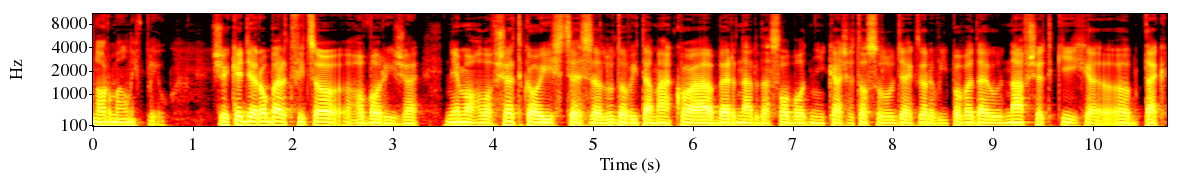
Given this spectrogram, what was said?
normálny vplyv. Čiže keď Robert Fico hovorí, že nemohlo všetko ísť cez Ludovita Mako a Bernarda Slobodníka, že to sú ľudia, ktorí vypovedajú na všetkých, e, tak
